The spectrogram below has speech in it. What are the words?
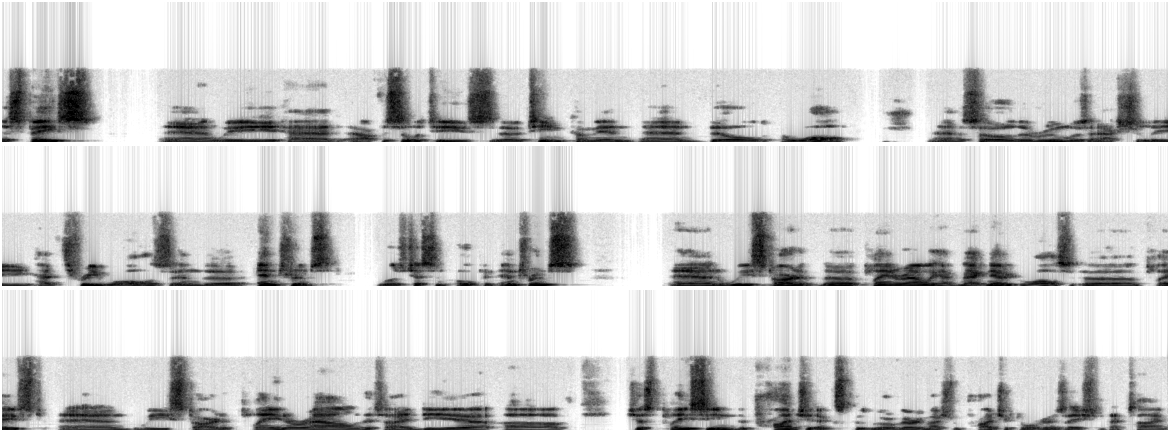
a space and we had our facilities uh, team come in and build a wall. Uh, so the room was actually had three walls and the entrance was just an open entrance. And we started uh, playing around. We had magnetic walls uh, placed and we started playing around with this idea of just placing the projects because we were very much a project organization at that time,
